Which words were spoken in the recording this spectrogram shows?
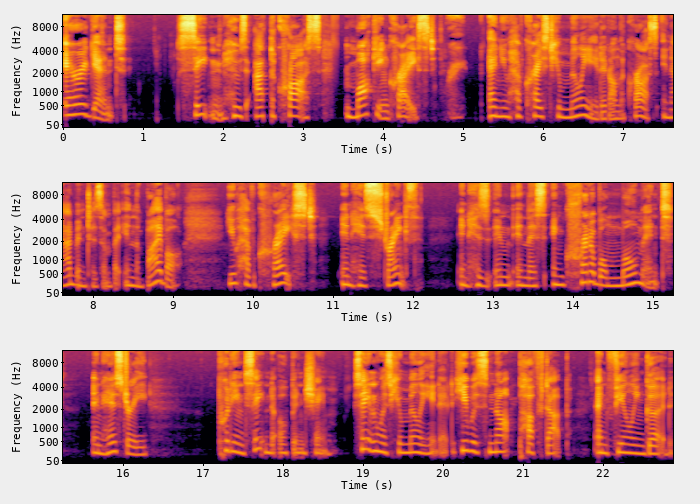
arrogant Satan who's at the cross mocking Christ. And you have Christ humiliated on the cross in Adventism, but in the Bible, you have Christ in his strength, in his in, in this incredible moment in history, putting Satan to open shame. Satan was humiliated. He was not puffed up and feeling good.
